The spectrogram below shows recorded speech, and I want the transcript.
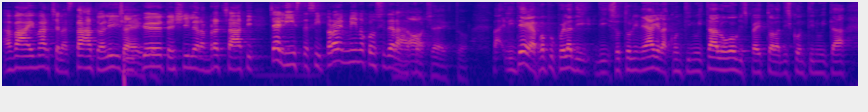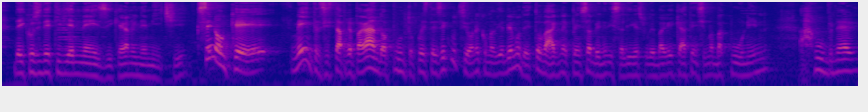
a Weimar c'è la statua lì Certo. di Goethe e Schiller abbracciati, c'è Liszt sì, però è meno considerato. No, certo. Ma l'idea era proprio quella di, di sottolineare la continuità loro rispetto alla discontinuità dei cosiddetti viennesi, che erano i nemici. Se non che, mentre si sta preparando appunto questa esecuzione, come vi abbiamo detto, Wagner pensa bene di salire sulle barricate insieme a Bakunin, a Hubner,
